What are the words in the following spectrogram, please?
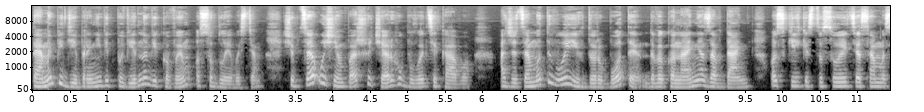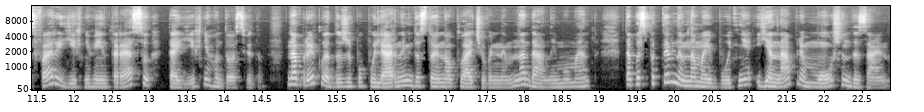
Теми підібрані відповідно віковим особливостям, щоб це учням в першу чергу було цікаво, адже це мотивує їх до роботи, до виконання завдань, оскільки стосується саме сфери їхнього інтересу та їхнього досвіду. Наприклад, дуже популярним і достойно оплачувальним на даний момент та перспективним на майбутнє є напрям motion дизайну.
